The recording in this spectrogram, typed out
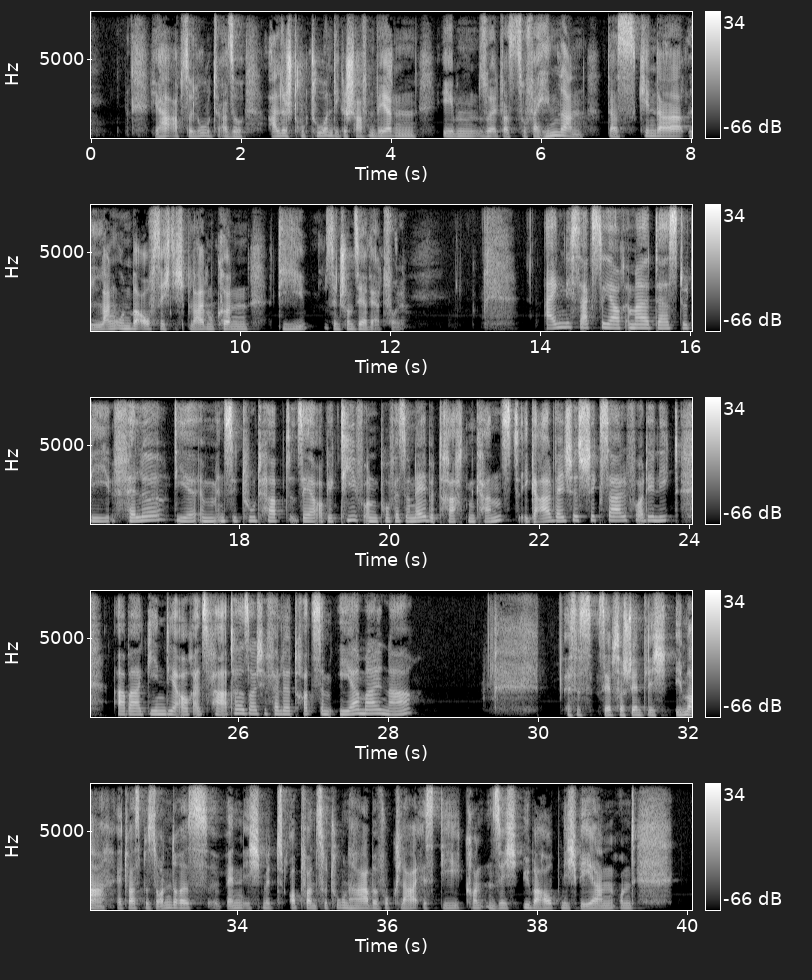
Ja, absolut. Also alle Strukturen, die geschaffen werden, eben so etwas zu verhindern, dass Kinder lang unbeaufsichtigt bleiben können, die sind schon sehr wertvoll. Eigentlich sagst du ja auch immer, dass du die Fälle, die ihr im Institut habt, sehr objektiv und professionell betrachten kannst, egal welches Schicksal vor dir liegt. Aber gehen dir auch als Vater solche Fälle trotzdem eher mal nah? Es ist selbstverständlich immer etwas Besonderes, wenn ich mit Opfern zu tun habe, wo klar ist, die konnten sich überhaupt nicht wehren. Und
